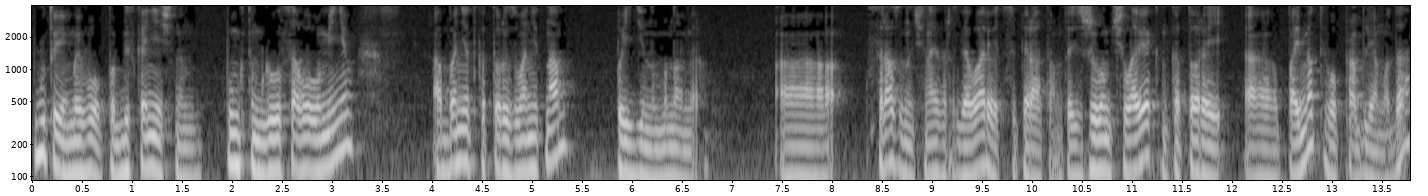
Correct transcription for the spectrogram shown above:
путаем его по бесконечным пунктам голосового меню, абонент, который звонит нам по единому номеру, а, сразу начинает разговаривать с оператором, то есть живым человеком, который а, поймет его проблему, да.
